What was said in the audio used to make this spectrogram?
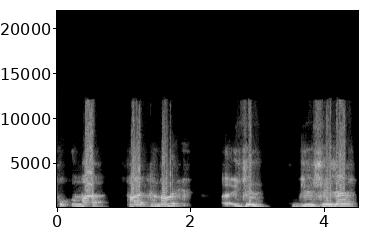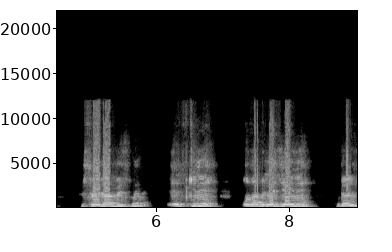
topluma farkındalık e, için bir şeyler söylenmesinin etkili olabileceğini ben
